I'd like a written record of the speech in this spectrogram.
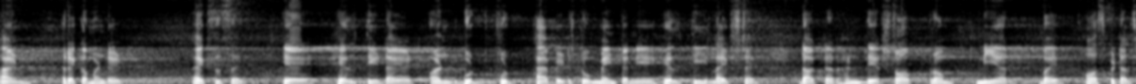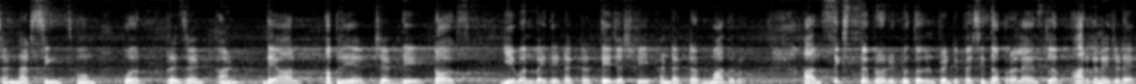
and recommended exercise, a healthy diet and good food habits to maintain a healthy lifestyle. Doctor and their staff from nearby hospitals and nursing home were present and they all appreciated the talks given by the Dr. Tejasvi and Dr. Madhuri. On 6th February 2025, Siddhapur Alliance Club organized a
